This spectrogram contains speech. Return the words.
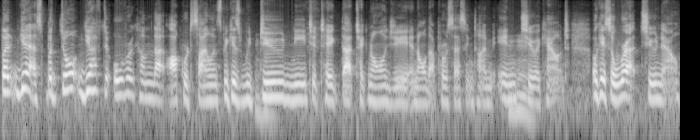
But yes, but don't you have to overcome that awkward silence because we Mm-hmm. do need to take that technology and all that processing time into Mm-hmm. account. Okay, so we're at two now.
